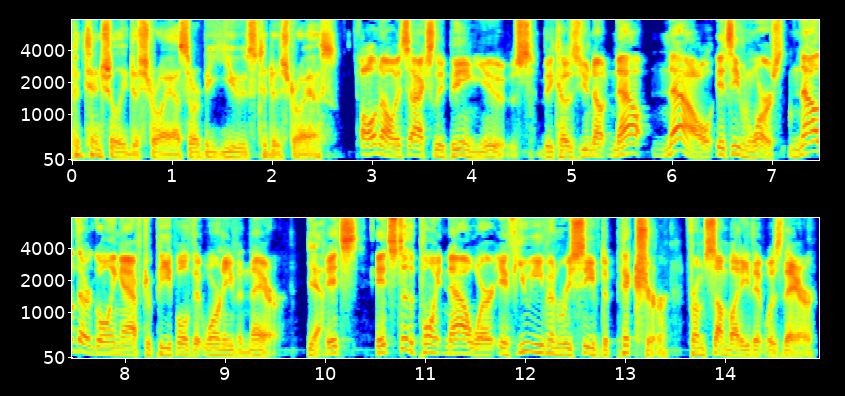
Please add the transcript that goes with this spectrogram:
potentially destroy us or be used to destroy us. Oh no, it's actually being used because you know now now it's even worse. Now they're going after people that weren't even there. Yeah. It's it's to the point now where if you even received a picture from somebody that was there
